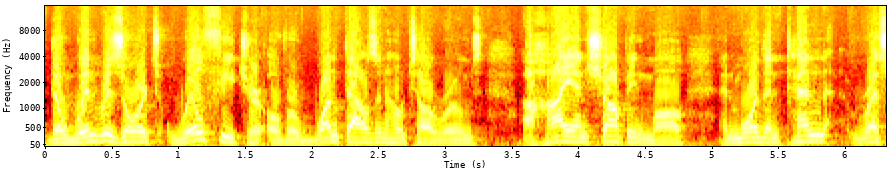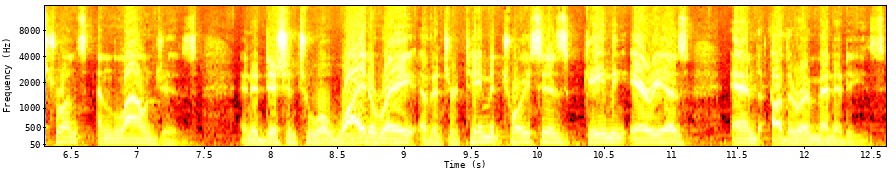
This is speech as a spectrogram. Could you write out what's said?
The Wynn Resorts will feature over 1,000 hotel rooms, a high-end shopping mall, and more than 10 restaurants and lounges, in addition to a wide array of entertainment choices, gaming areas, and other amenities.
